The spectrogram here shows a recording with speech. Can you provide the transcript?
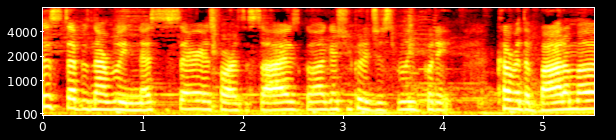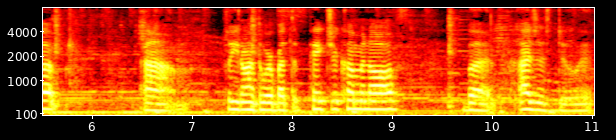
This step is not really necessary as far as the size go. I guess you could have just really put it, cover the bottom up. Um, so you don't have to worry about the picture coming off. But I just do it.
